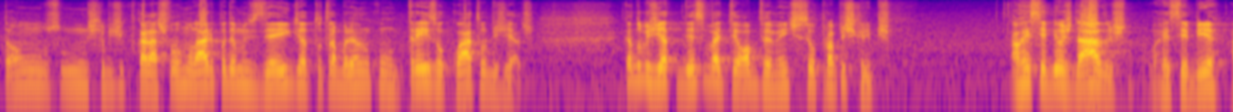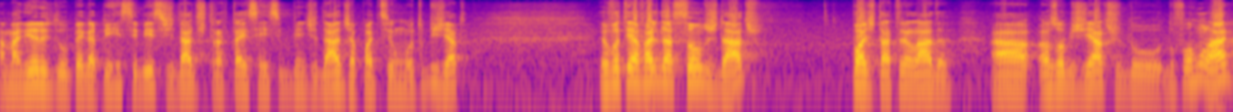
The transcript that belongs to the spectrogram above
Então, um script de cadastro formulário, podemos dizer que já estou trabalhando com três ou quatro objetos. Cada objeto desse vai ter, obviamente, seu próprio script. Ao receber os dados, ou receber, a maneira do PHP receber esses dados, tratar esse recebimento de dados, já pode ser um outro objeto. Eu vou ter a validação dos dados, pode estar atrelada a, aos objetos do, do formulário,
